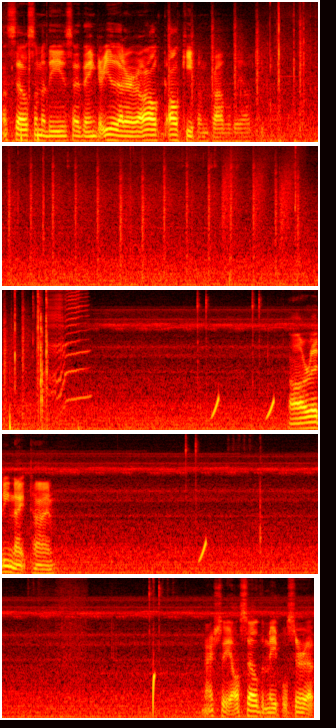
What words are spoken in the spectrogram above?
I'll sell some of these, I think, or either that or I'll, I'll keep them probably. I'll keep them. Already nighttime. Actually, I'll sell the maple syrup.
